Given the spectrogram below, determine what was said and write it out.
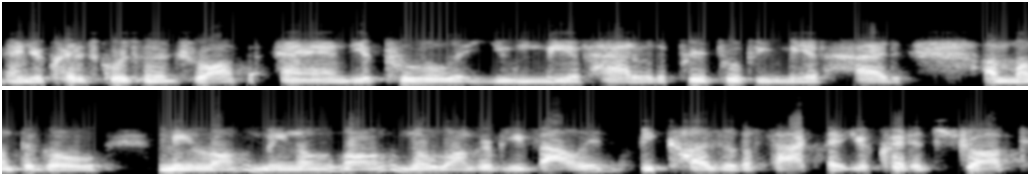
and your credit score is going to drop, and the approval that you may have had or the pre-approval you may have had a month ago may long, may no, long, no longer be valid because of the fact that your credit's dropped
